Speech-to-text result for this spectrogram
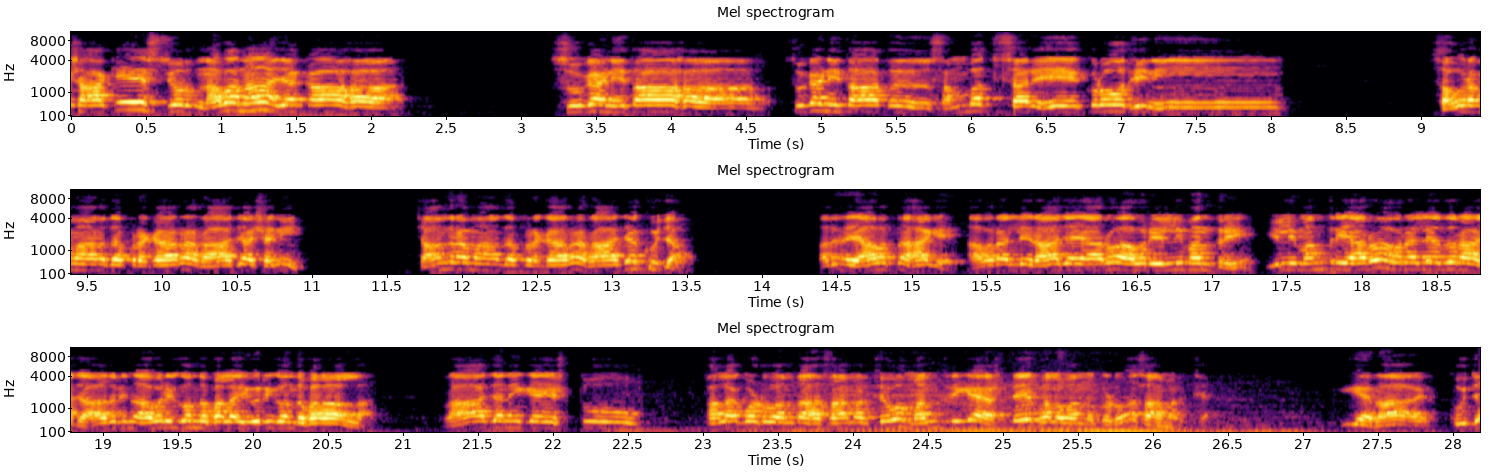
ಶಾಕೇಶ್ಯುರ್ನವನಾಯಕಾ ಸುಗಣಿತಾ ಸುಗಣಿತಾತ್ ಸಂವತ್ಸರೇ ಕ್ರೋಧಿನಿ ಸೌರಮಾನದ ಪ್ರಕಾರ ರಾಜ ಶನಿ ಚಾಂದ್ರಮಾನದ ಪ್ರಕಾರ ರಾಜ ಕುಜ. ಅದರಿಂದ ಯಾವತ್ತ ಹಾಗೆ? ಅವರಲ್ಲಿ ರಾಜ ಯಾರೋ ಇಲ್ಲಿ ಮಂತ್ರಿ. ಇಲ್ಲಿ ಮಂತ್ರಿ ಯಾರೋ ಅವರಲ್ಲಿ ಅದು ರಾಜ. ಅದರಿಂದ ಅವರಿಗೊಂದು ಫಲ, ಇವರಿಗೊಂದು ಫಲ ಅಲ್ಲ. ರಾಜನಿಗೆ ಎಷ್ಟು ಫಲ ಕೊಡುವಂತಹ ಸಾಮರ್ಥ್ಯವೋ ಮಂತ್ರಿಗೆ ಅಷ್ಟೇ ಫಲವನ್ನು ಕೊಡುವ ಸಾಮರ್ಥ್ಯ. ಹೀಗೆ ರಾ, ಕುಜ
